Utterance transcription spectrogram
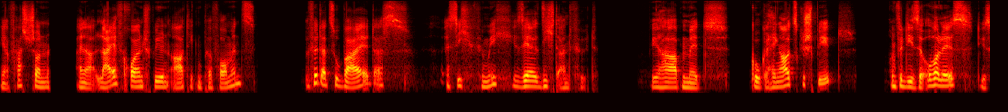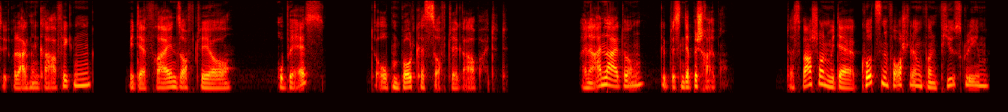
ja fast schon einer Live-Rollenspielenartigen Performance führt dazu bei, dass es sich für mich sehr dicht anfühlt. Wir haben mit Google Hangouts gespielt und für diese Overlays, diese überlagenen Grafiken, mit der freien Software OBS, der Open Broadcast Software, gearbeitet. Eine Anleitung gibt es in der Beschreibung. Das war schon mit der kurzen Vorstellung von ViewScreen.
